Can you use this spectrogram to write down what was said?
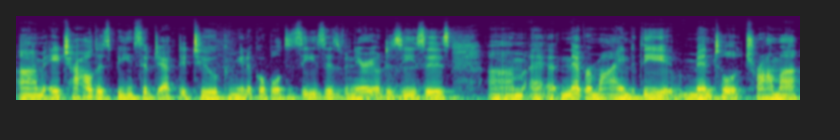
um, a child is being subjected to communicable diseases, venereal diseases, um, uh, never mind the mental trauma,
